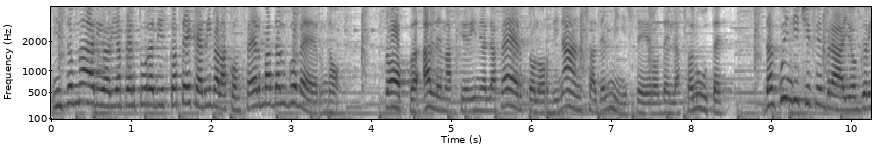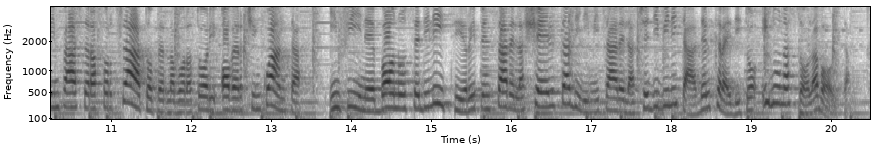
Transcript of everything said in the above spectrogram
In sommario, riapertura discoteca, arriva la conferma dal governo. Stop alle mascherine all'aperto, l'ordinanza del Ministero della Salute. Dal 15 febbraio Green Pass rafforzato per lavoratori over 50. Infine bonus edilizi, ripensare la scelta di limitare la cedibilità del credito in una sola volta.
